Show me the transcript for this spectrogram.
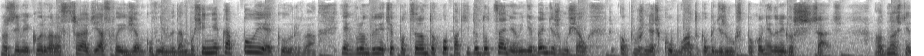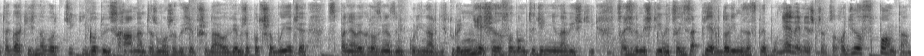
Możecie mnie, kurwa, rozstrzelać, ja swoich ziomków nie wydam, bo się nie kapuje, kurwa. Jak wylądujecie pod celą, to chłopaki to docenią i nie będziesz musiał opróżniać kubła, tylko będziesz mógł spokojnie do niego szczać. much. A odnośnie tego jakieś nowe odcinki gotuj z hamem też może by się przydały. Wiem, że potrzebujecie wspaniałych rozwiązań kulinarnych, które niesie ze sobą tydzień nienawiści. Coś wymyślimy, coś zapierdolimy ze sklepu. Nie wiem jeszcze co. Chodzi o spontan.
